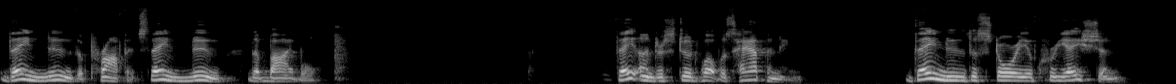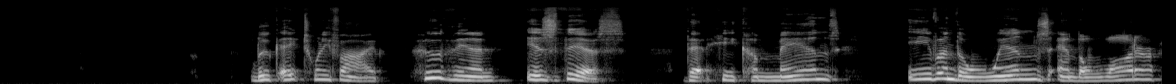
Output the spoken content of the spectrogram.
they knew the prophets, they knew the Bible. They understood what was happening. They knew the story of creation. Luke 8:25 Who then is this that he commands even the winds and the water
